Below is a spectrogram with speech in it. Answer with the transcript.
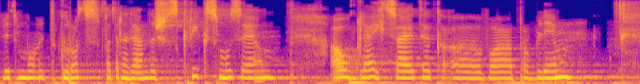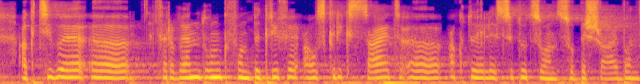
mit, mit Großvaterländisches Kriegsmuseum. Auch gleichzeitig äh, war Problem, aktive äh, Verwendung von Begriffen aus Kriegszeit, äh, aktuelle Situation zu beschreiben,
